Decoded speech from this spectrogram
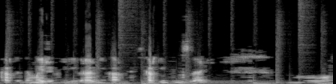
карты для Magic или игральные карты с картинками зданий. Вот.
